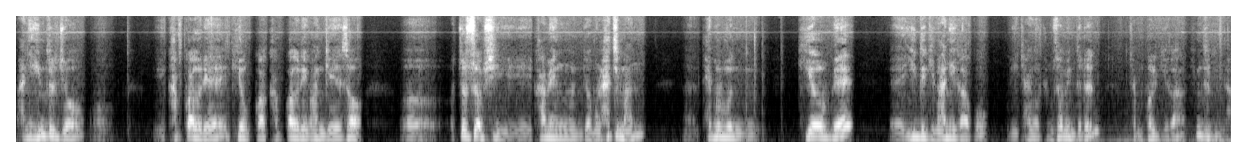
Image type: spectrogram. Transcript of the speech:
많이 힘들죠. 어, 이 갑과 을의 기업과 갑과 을의 관계에서 어, 어쩔 수 없이 가맹점을 하지만 어, 대부분 기업의 에, 이득이 많이 가고 우리 자영업 중서민들은 참 벌기가 힘듭니다.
